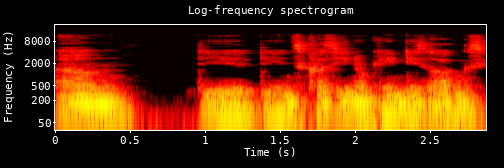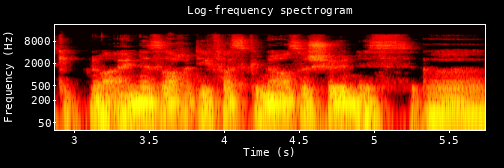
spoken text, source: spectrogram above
ähm, die, die ins Casino gehen, die sagen, es gibt nur eine Sache, die fast genauso schön ist, äh,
